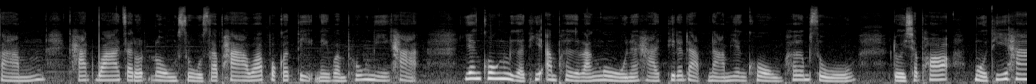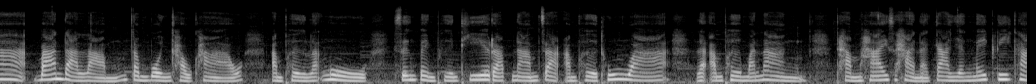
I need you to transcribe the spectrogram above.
ซ้ำ คาดว่าจะลดลงสู่สภาวะปกติในวันพรุ่งนี้ค่ะ ยังคงเหลือที่อำเภอละงูนะคะ ที่ระดับน้ำยังคงเพิ่มสูง โดยเฉพาะหมู่ที่ 5 บ้านด่านหลำตำบลเขาขาวอำเภอละงู ซึ่งเป็นพื้นที่รับน้ำจากอำเภอทุ่งว้า และอำเภอมะนังทำให้สถานการณ์ยังไม่คลี่คล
